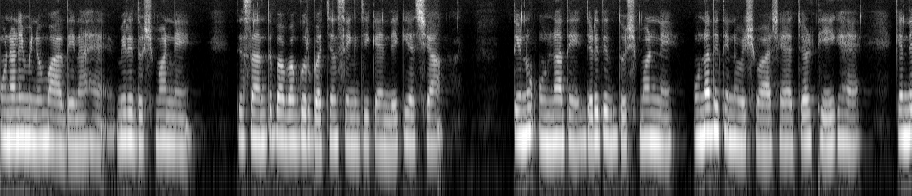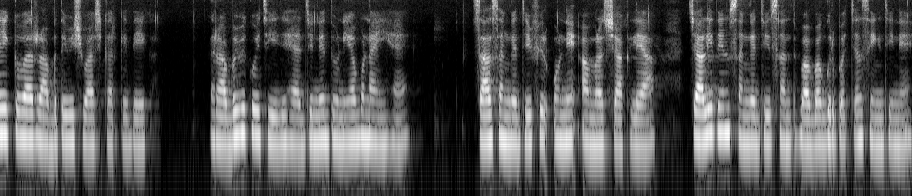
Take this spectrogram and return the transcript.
ਉਹਨਾਂ ਨੇ ਮੈਨੂੰ ਮਾਰ ਦੇਣਾ ਹੈ, ਮੇਰੇ ਦੁਸ਼ਮਣ ਨੇ। ਤੇ ਸੰਤ ਬਾਬਾ ਗੁਰਬਚਨ ਸਿੰਘ ਜੀ ਕਹਿੰਦੇ ਕਿ, ਅੱਛਾ, ਤੈਨੂੰ ਉਹਨਾਂ ਤੇ, ਜਿਹੜੇ ਤੇ ਦੁਸ਼ਮਣ ਨੇ, ਉਹਨਾਂ ਦੇ ਤੈਨੂੰ ਵਿਸ਼ਵਾਸ ਹੈ, ਚਲ ਠੀਕ ਹੈ। ਕਹਿੰਦੇ, ਇੱਕ ਵਾਰ ਰੱਬ ਤੇ ਵਿਸ਼ਵਾਸ ਕਰਕੇ ਦੇਖ। ਰੱਬ ਵੀ ਕੋਈ ਚੀਜ਼ ਹੈ ਜਿਨੇ ਦੁਨੀਆ ਬਣਾਈ ਹੈ। ਸਾਧ ਸੰਗਤ ਜੀ ਫਿਰ ਉਹਨੇ ਅੰਮ੍ਰਿਤ ਛਕ ਲਿਆ। 40 ਦਿਨ ਸੰਗਤ ਜੀ ਸੰਤ ਬਾਬਾ ਗੁਰਬਚਨ ਸਿੰਘ ਜੀ ਨੇ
